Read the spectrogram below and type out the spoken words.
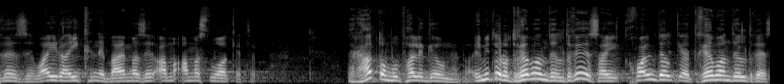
დღეზე. ვაი რა იქნება, ამაზე ამას ნუ აკეთებ. რატომ უფალი გეუნება? იმიტომ რომ დღევანდელ დღეს, აი ხვალინდელ კი დღევანდელ დღეს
